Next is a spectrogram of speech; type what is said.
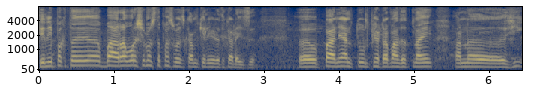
त्यांनी फक्त बारा वर्ष नुसतं फसवायचं काम केलं येण्यात काढायचं. पाणी आणतून फेटा बांधत नाही. आणि ही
